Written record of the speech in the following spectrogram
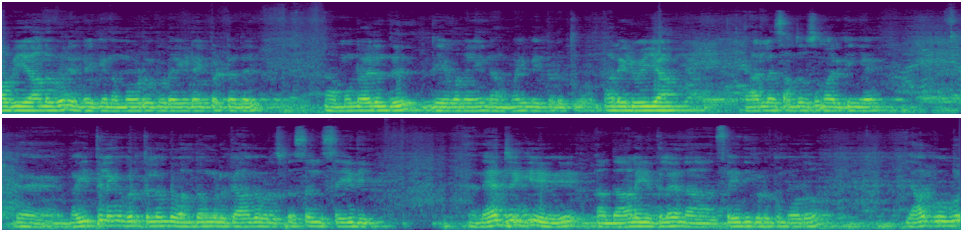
ஆவியானவர் இன்றைக்கு நம்மோடு கூட இடைப்பட்டதை நாம் முன்னருந்து தேவனை நாம் மைமைப்படுத்துவோம் அலையிலுயா யாரில் சந்தோஷமாக இருக்கீங்க? இந்த வைத்திலிங்கபுரத்துலேருந்து வந்தவங்களுக்காக ஒரு ஸ்பெஷல் செய்தி. நேற்றைக்கு அந்த ஆலயத்தில் நான் செய்தி கொடுக்கும்போதும் யாக்கோபு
